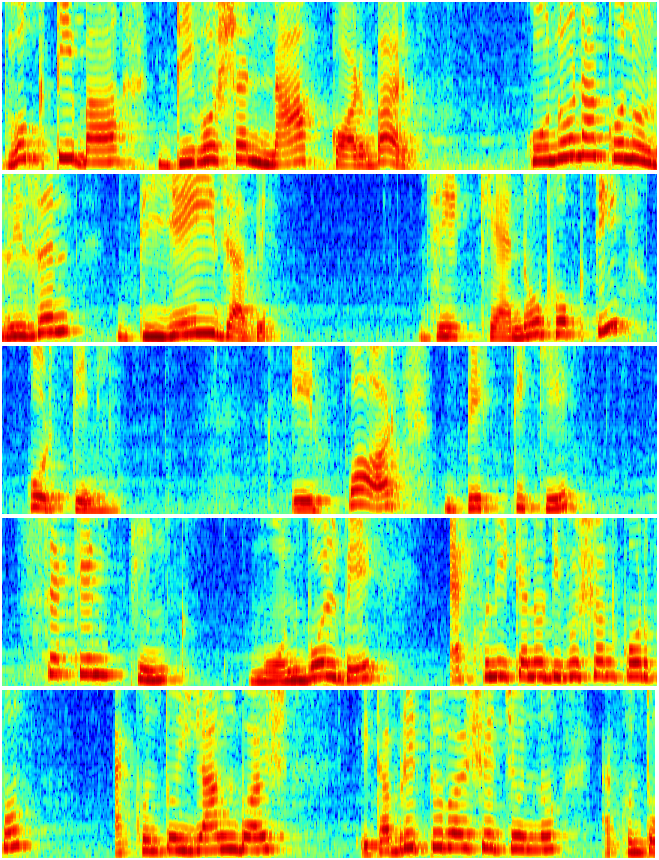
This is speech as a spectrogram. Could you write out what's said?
ভক্তি বা ডিভোশন না করবার কোনো না কোনো রিজন দিয়েই যাবে, যে কেন ভক্তি করতে নেই। এরপর ব্যক্তিকে সেকেন্ড থিঙ্ক মন বলবে, এখনই কেন ডিভোশন করব? এখন তো ইয়াং বয়স, এটা বৃদ্ধ বয়সের জন্য, এখন তো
